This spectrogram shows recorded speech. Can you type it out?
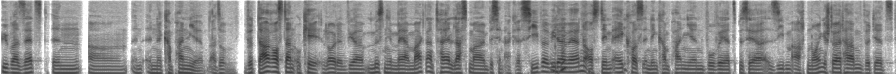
übersetzt in, äh, in, in, eine Kampagne? Also wird daraus dann, okay, Leute, wir müssen hier mehr Marktanteil, lass mal ein bisschen aggressiver wieder mhm. werden. Aus dem ACOS in den Kampagnen, wo wir jetzt bisher 7, 8, 9 gesteuert haben, wird jetzt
